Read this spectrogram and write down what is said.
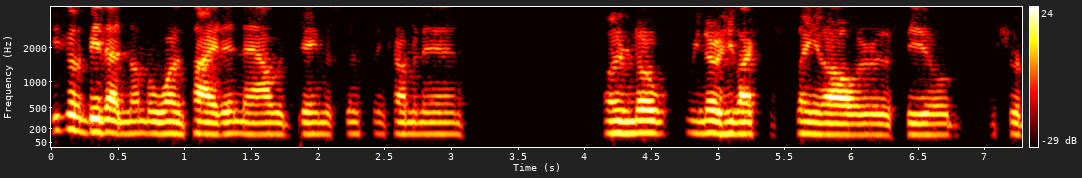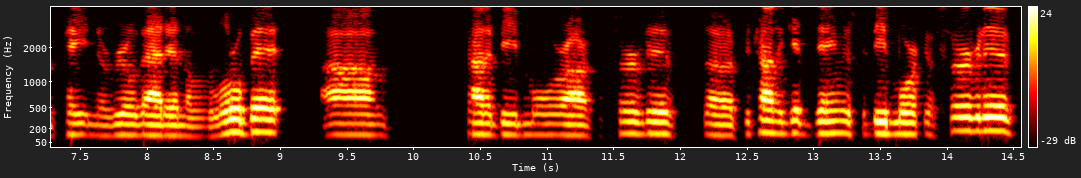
he's going to be that number one tight end now with Jameis Winston coming in. I don't even know we know he likes to fling it all over the field. I'm sure Payton will reel that in a little bit. Um, try to be more uh, conservative. So if you're trying to get Jameis to be more conservative,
